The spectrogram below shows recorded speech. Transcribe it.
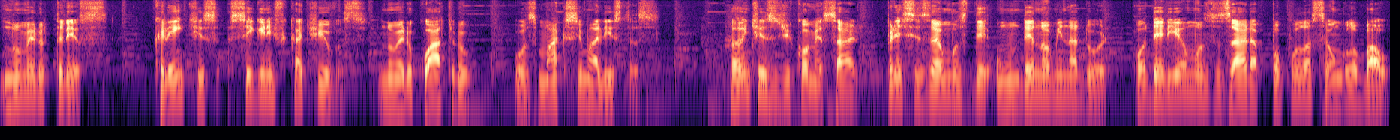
Número 3, crentes significativos. Número 4, os maximalistas. Antes de começar, precisamos de um denominador. Poderíamos usar a população global,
